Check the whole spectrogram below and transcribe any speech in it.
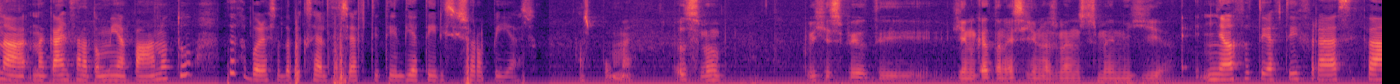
να, να κάνεις ανατομία πάνω του, δεν θα μπορέσεις να ανταπεξέλθεις σε αυτή τη διατήρηση ισορροπίας, ας πούμε. Πάντως που είχες πει ότι γενικά το να είσαι γυμνασμένος σημαίνει υγεία. Νιώθω ότι αυτή η φράση θα,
